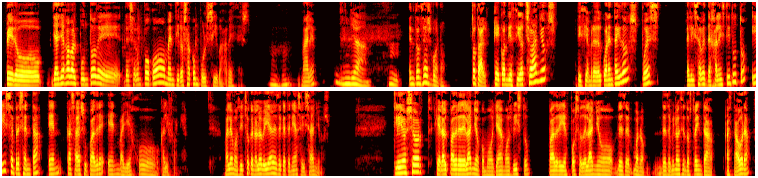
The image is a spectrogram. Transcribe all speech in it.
pero ya llegaba al punto de, de ser un poco mentirosa compulsiva a veces. ¿vale? Ya. Mm. Entonces, bueno, total, que con 18 años, diciembre del 42, pues Elizabeth deja el instituto y se presenta en casa de su padre en Vallejo, California. Vale, hemos dicho que no lo veía desde que tenía 6 años. Cleo Short, que era el padre del año, como ya hemos visto, padre y esposo del año desde, bueno, desde 1930 hasta ahora,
